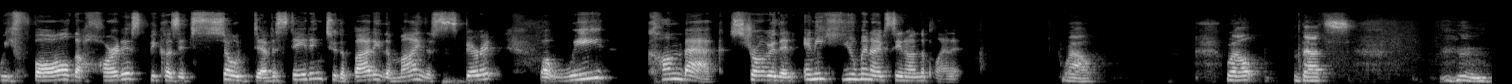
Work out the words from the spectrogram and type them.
we fall the hardest because it's so devastating to the body, the mind, the spirit, but we come back stronger than any human I've seen on the planet. Wow. Well, that's Hmm.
